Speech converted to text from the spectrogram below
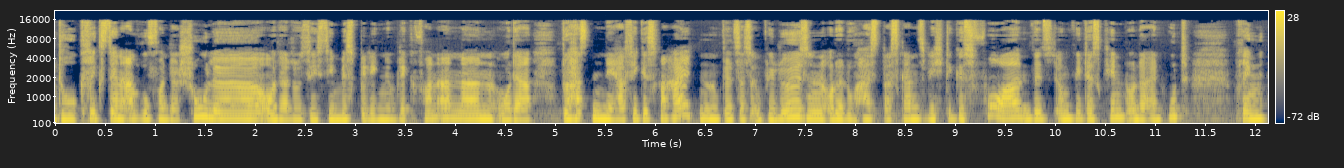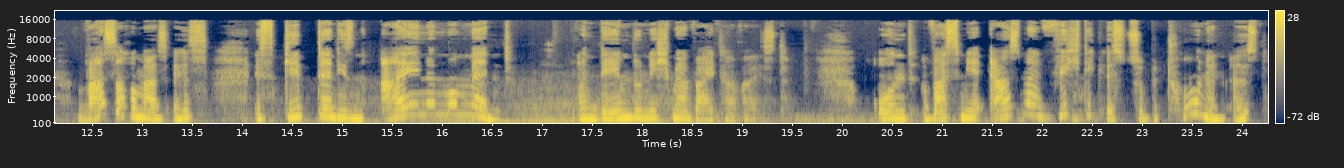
du kriegst den Anruf von der Schule oder du siehst die missbilligenden Blicke von anderen oder du hast ein nerviges Verhalten und willst das irgendwie lösen oder du hast was ganz Wichtiges vor und willst irgendwie das Kind unter einen Hut bringen. Was auch immer es ist, es gibt ja diesen einen Moment, an dem du nicht mehr weiter weißt. Und was mir erstmal wichtig ist zu betonen, ist,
